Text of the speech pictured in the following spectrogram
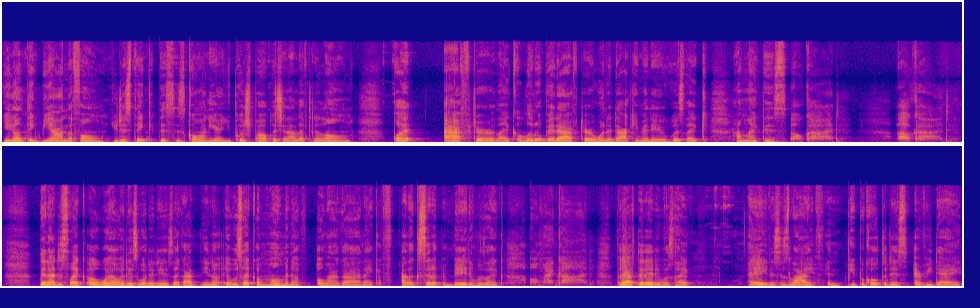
You don't think beyond the phone. You just think this is going here. You push publish, and I left it alone. But after, like a little bit after, when the documentary was like, I'm like this. Oh God, oh God. Then I just like, oh well, it is what it is. Like I, you know, it was like a moment of, oh my God. Like I like sat up in bed and was like, oh my God. But after that, it was like, hey, this is life and people go through this every day.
